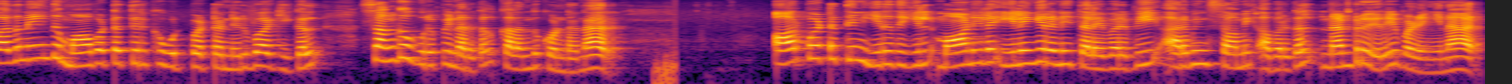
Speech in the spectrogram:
பதினைந்து மாவட்டத்திற்கு உட்பட்ட நிர்வாகிகள் சங்க உறுப்பினர்கள் கலந்து கொண்டனர். ஆர்ப்பாட்டத்தின் இறுதியில் மாநில இளைஞரணி தலைவர் வி. அரவிந்த்சாமி அவர்கள் நன்றியுரை வழங்கினார்.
